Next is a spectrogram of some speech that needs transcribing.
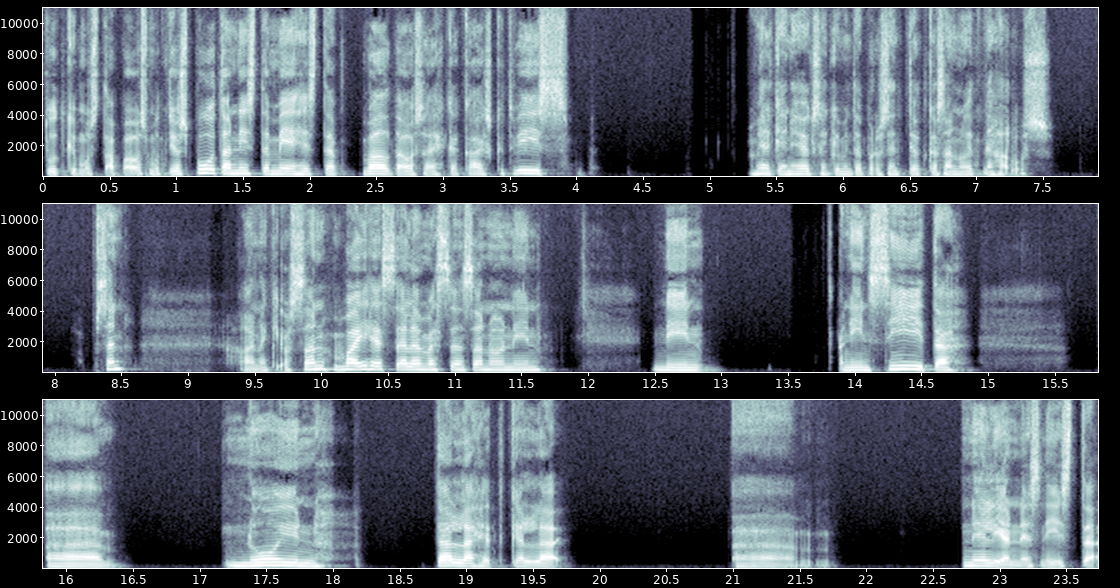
tutkimustapaus. Mutta jos puhutaan niistä miehistä, valtaosa ehkä 85, melkein 90 prosenttia, jotka sanoo, että ne halus lapsen, ainakin jossain vaiheessa elämässään sanoo, niin, niin, niin siitä ää, noin tällä hetkellä ää, neljännes niistä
